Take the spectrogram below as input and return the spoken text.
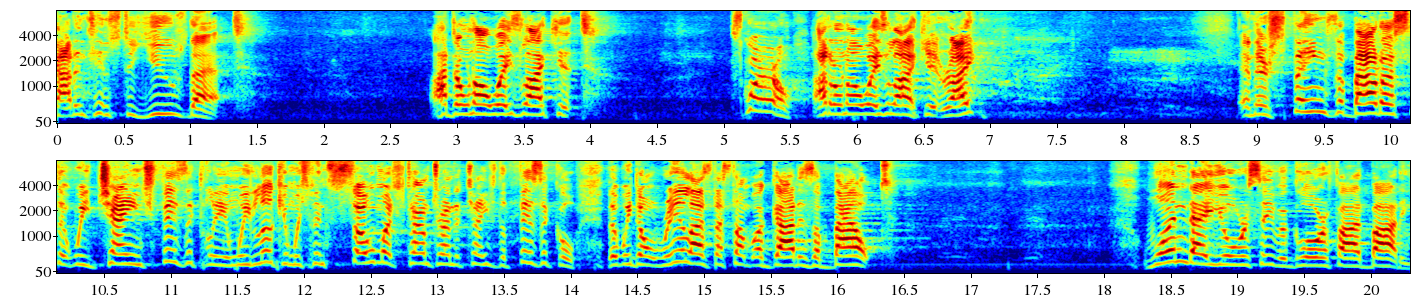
God intends to use that. I don't always like it. Squirrel, I don't always like it, right? And there's things about us that we change physically, and we look and we spend so much time trying to change the physical that we don't realize that's not what God is about. One day you'll receive a glorified body.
